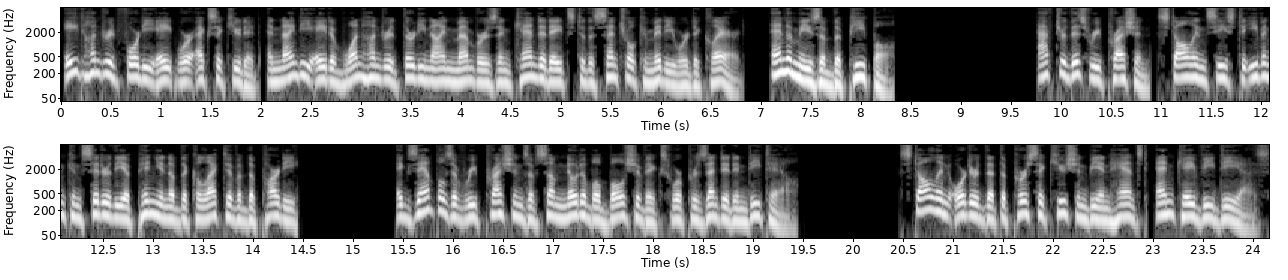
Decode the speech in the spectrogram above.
848 were executed, and 98 of 139 members and candidates to the Central Committee were declared enemies of the people. After this repression, Stalin ceased to even consider the opinion of the collective of the party. Examples of repressions of some notable Bolsheviks were presented in detail. Stalin ordered that the persecution be enhanced. NKVD is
